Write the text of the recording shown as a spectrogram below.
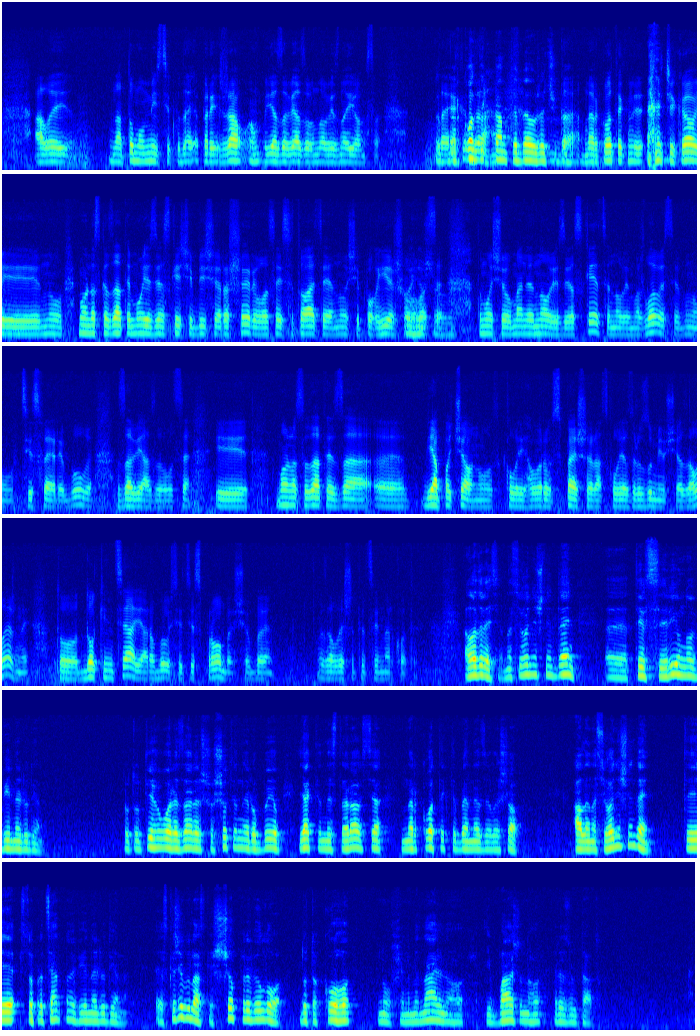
Але на тому місці, куди я переїжджав, я зав'язував нові знайомства. Тобто Так, наркотик да. там тебе вже чекав. Да, наркотик чекав і, ну, можна сказати, мої зв'язки ще більше розширювалися, і ситуація ну, ще погіршувалася. Тому що в мене нові зв'язки, це нові можливості, ну, в цій сфері були, зав'язувалися. І можна сказати, за, е, я почав, ну, коли я говорив з перший раз, коли я зрозумів, що я залежний, то до кінця я робив всі ці спроби, щоб залишити цей наркотик. Але дивися, на сьогоднішній день е, ти все рівно вільна людина. Тобто ти говориш зараз, що що ти не робив, як ти не старався, наркотик тебе не залишав. Але на сьогоднішній день ти стопроцентно вільна людина. Е, Скажи, будь ласка, що привело до такого ну, феноменального і бажаного результату?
